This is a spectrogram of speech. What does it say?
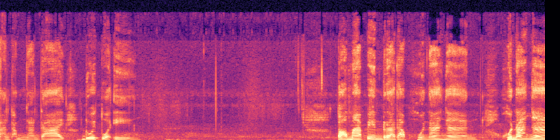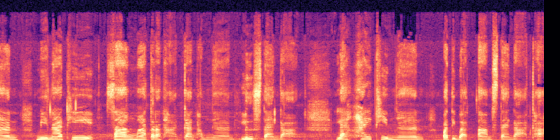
การทำงานได้ด้วยตัวเอง ต่อมาเป็นระดับหัวหน้างาน หัวหน้างานมีหน้าที่สร้างมาตรฐานการทำงาน หรือ Standard และให้ทีมงานปฏิบัติตาม Standard ค่ะ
